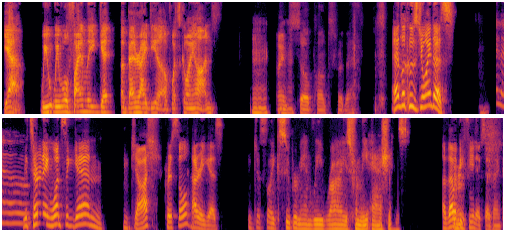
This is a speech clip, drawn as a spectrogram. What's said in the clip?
yeah, we we will finally get a better idea of what's going on. hmm I'm Mhm. so pumped for that. And look who's joined us. Hello. Returning once again. Josh, Crystal, how are you guys? Just like Superman, we rise from the ashes. Uh, that would be Phoenix, I think.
